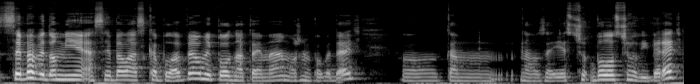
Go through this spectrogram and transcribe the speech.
sebavedomie a sebaláska bola veľmi plodná téma, môžem povedať tam naozaj je čo, bolo z čoho vyberať.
